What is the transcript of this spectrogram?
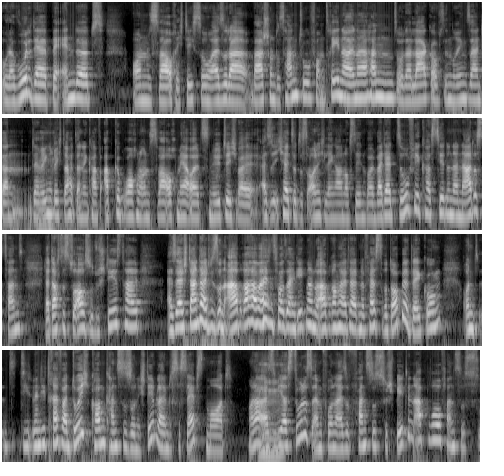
oder wurde der beendet. Und es war auch richtig so. Also da war schon das Handtuch vom Trainer in der Hand oder lag auf dem Ring sein. Dann der mhm. Ringrichter hat dann den Kampf abgebrochen und es war auch mehr als nötig, weil, also ich hätte das auch nicht länger noch sehen wollen, weil der hat so viel kassiert in der Nahdistanz. Da dachtest du auch so, du stehst halt, also er stand halt wie so ein Abraham meistens vor seinen Gegnern, nur Abraham hat halt eine festere Doppeldeckung. Und die, wenn die Treffer durchkommen, kannst du so nicht stehen bleiben. Das ist Selbstmord. Oder? Also, mhm. Also wie hast du das empfunden? Also fandst du es zu spät den Abbruch? Fandst du es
